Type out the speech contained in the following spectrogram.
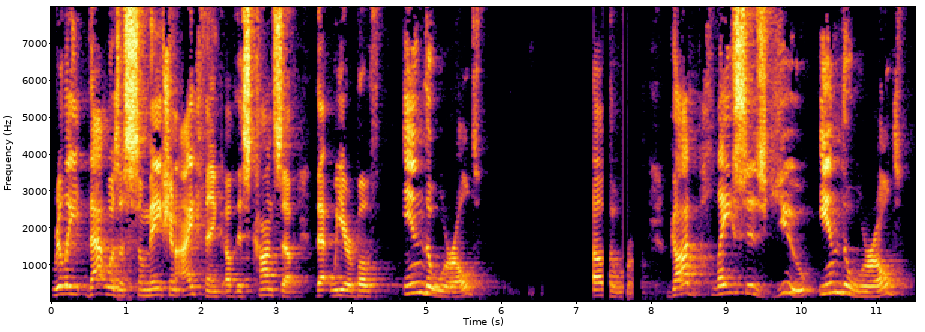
Really, that was a summation, I think, of this concept that we are both in the world of the world. God places you in the world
